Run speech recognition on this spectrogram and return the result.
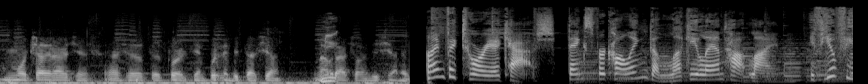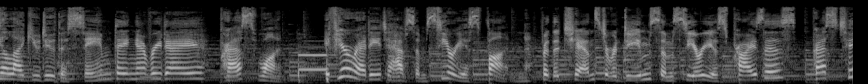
Muchas gracias. Gracias a ustedes por el tiempo y la invitación. Un Mi- abrazo, bendiciones. I'm Victoria Cash. Thanks for calling the Lucky Land Hotline. If you feel like you do the same thing every day, press 1. If you're ready to have some serious fun for the chance to redeem some serious prizes, press 2.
